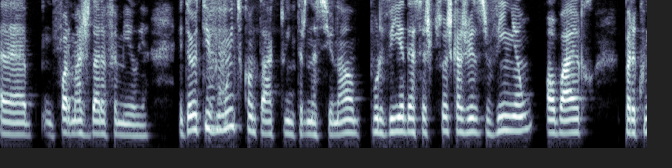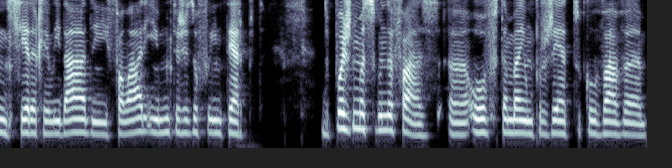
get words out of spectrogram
ah, de forma a ajudar a família. Então eu tive Uhum. muito contacto internacional por via dessas pessoas que às vezes vinham ao bairro para conhecer a realidade e falar, e muitas vezes eu fui intérprete. Depois, numa segunda fase, ah, houve também um projeto que levava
